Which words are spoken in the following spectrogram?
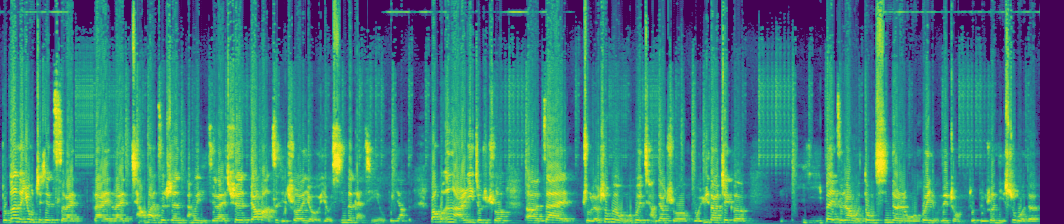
不断的用这些词来来来强化自身，然后以及来宣标榜自己说有有新的感情，有不一样的，包括 NRE，就是说，呃，在主流社会我们会强调说，我遇到这个一辈子让我动心的人，我会有那种，就比如说你是我的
